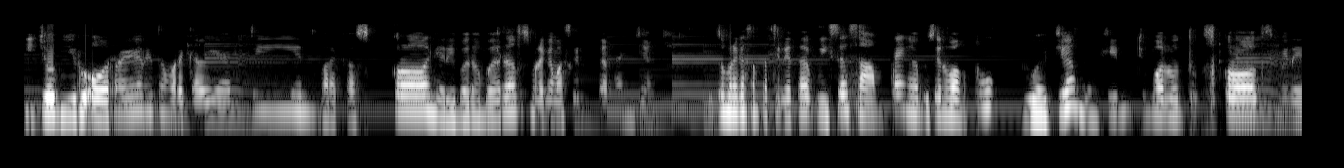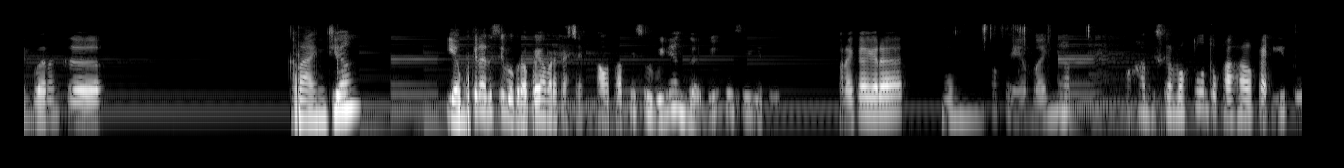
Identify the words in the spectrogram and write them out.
hijau biru oranye itu mereka liatin mereka scroll nyari barang-barang terus mereka masukin ke keranjang itu mereka sempat cerita bisa sampai ngabisin waktu dua jam mungkin cuma untuk scroll terus mindahin barang ke keranjang ya mungkin ada sih beberapa yang mereka check out tapi selebihnya enggak juga sih gitu. Mereka kira apa ya banyak menghabiskan waktu untuk hal-hal kayak gitu.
